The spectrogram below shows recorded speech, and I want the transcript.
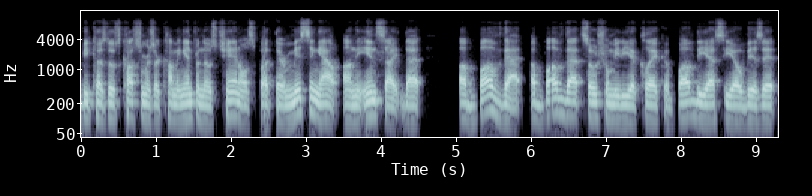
because those customers are coming in from those channels, but they're missing out on the insight that above that, above that social media click, above the SEO visit,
